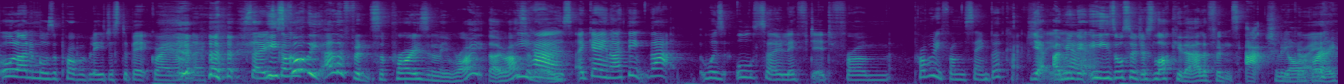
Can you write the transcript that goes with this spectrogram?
All animals are probably just a bit grey, aren't they? So He's gone- got the elephant surprisingly right though, hasn't he he? has. Again, I think that was also lifted from probably from the same book actually. Yeah, I mean, he's also just lucky that elephants actually are Grey.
